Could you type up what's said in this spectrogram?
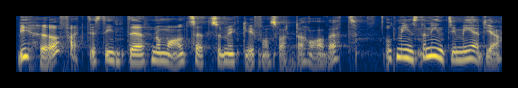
Vi hör faktiskt inte normalt sett så mycket från Svarta havet. Åtminstone inte i media.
